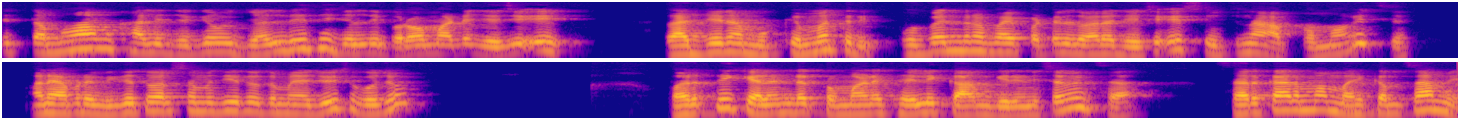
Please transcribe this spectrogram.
એ તમામ ખાલી જગ્યાઓ જલ્દીથી જલ્દી ભરવા માટે જે છે એ રાજ્યના મુખ્યમંત્રી ભૂપેન્દ્રભાઈ પટેલ દ્વારા જે છે એ સૂચના આપવામાં આવી છે. અને આપણે વિગતવાર સમજીએ તો તમે જોઈ શકો છો ભરતી કેલેન્ડર પ્રમાણે થયેલી કામગીરીની સમીક્ષા સરકારમાં મહેકમ સામે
